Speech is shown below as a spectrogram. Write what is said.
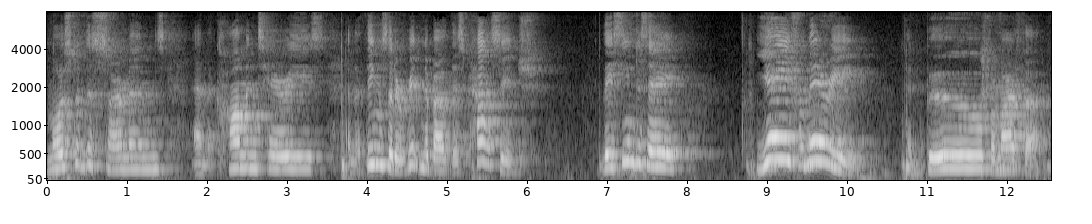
most of the sermons and the commentaries and the things that are written about this passage, they seem to say, Yay for Mary! and boo for Martha.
